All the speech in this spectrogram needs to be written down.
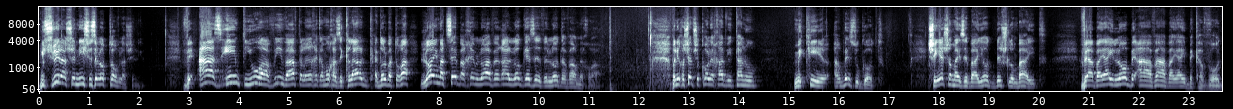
בשביל השני שזה לא טוב לשני. ואז אם תהיו אוהבים ואהבת לרעך כמוך, זה כלל גדול בתורה, לא יימצא בכם לא עבירה, לא גזל ולא דבר מכוער. ואני חושב שכל אחד מאיתנו מכיר הרבה זוגות שיש שם איזה בעיות בשלום בית, והבעיה היא לא באהבה, הבעיה היא בכבוד.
